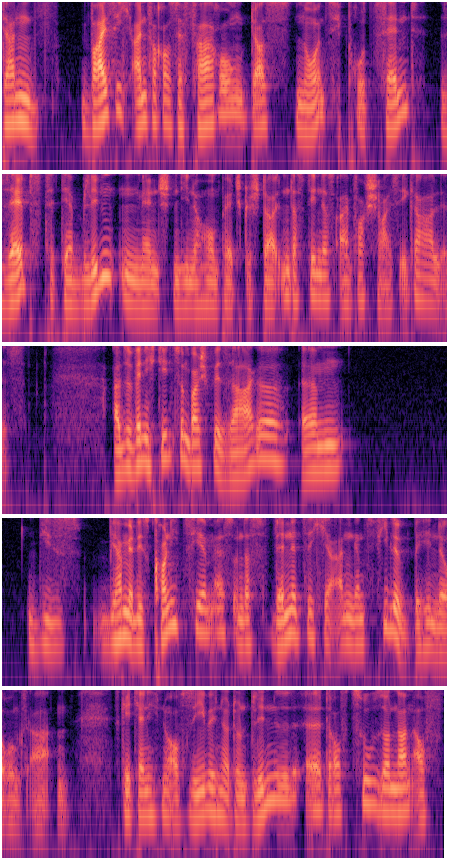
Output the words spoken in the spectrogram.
dann weiß ich einfach aus Erfahrung, dass 90 Prozent selbst der blinden Menschen, die eine Homepage gestalten, dass denen das einfach scheißegal ist. Also wenn ich denen zum Beispiel sage, ähm, dieses, wir haben ja dieses Conny CMS und das wendet sich ja an ganz viele Behinderungsarten. Es geht ja nicht nur auf Sehbehinderte und Blinde äh, drauf zu, sondern auf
